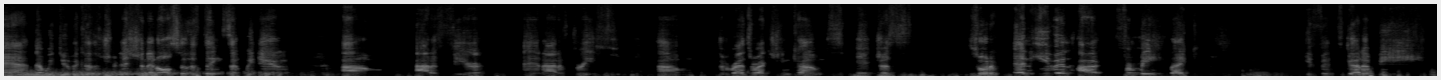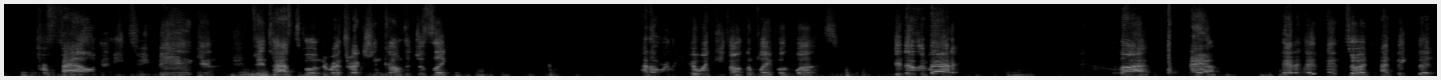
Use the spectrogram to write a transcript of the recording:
and that we do because of tradition, and also the things that we do um, out of fear and out of grief. Um, the resurrection comes, it just sort of, and even uh, for me, like if it's gonna be profound, it needs to be big and fantastical, and the resurrection comes, and just like I don't really care what you thought the playbook was. It doesn't matter. Jesus is alive. Bam. And, and, and so I, I think that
